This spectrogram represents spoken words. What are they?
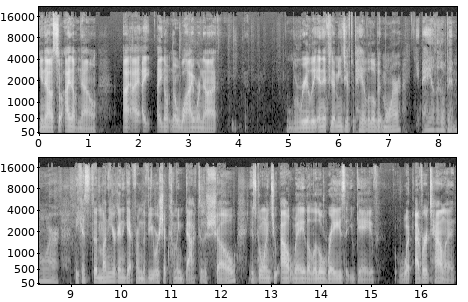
You know, so I don't know. I, I, I don't know why we're not really. And if that means you have to pay a little bit more, you pay a little bit more because the money you're going to get from the viewership coming back to the show is going to outweigh the little raise that you gave whatever talent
